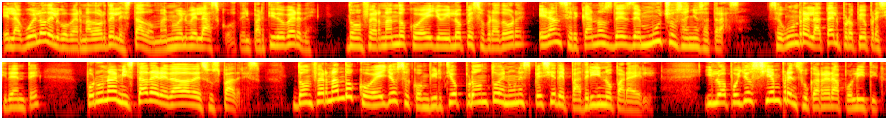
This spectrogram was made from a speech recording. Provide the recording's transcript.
el abuelo del gobernador del estado, Manuel Velasco, del Partido Verde. Don Fernando Coello y López Obrador eran cercanos desde muchos años atrás, según relata el propio presidente, por una amistad heredada de sus padres. Don Fernando Coello se convirtió pronto en una especie de padrino para él, y lo apoyó siempre en su carrera política.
